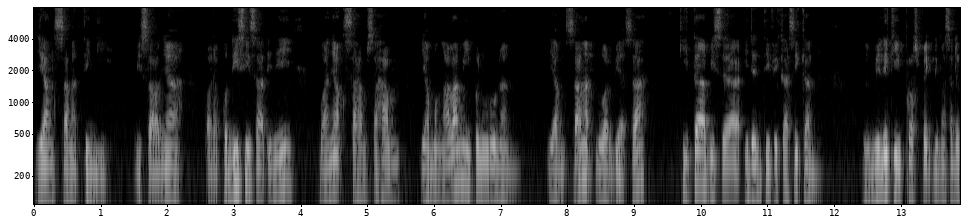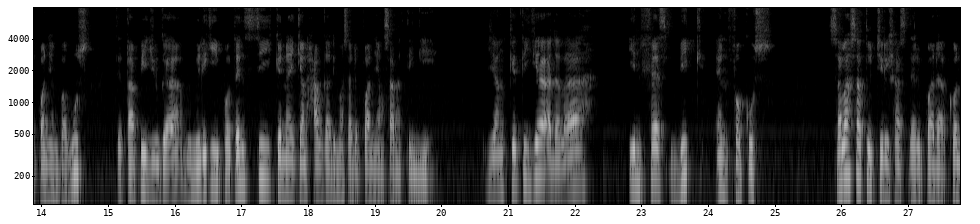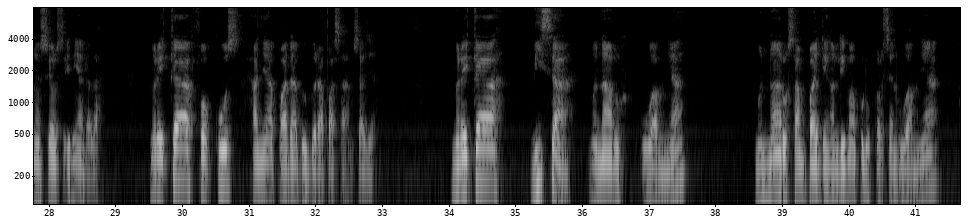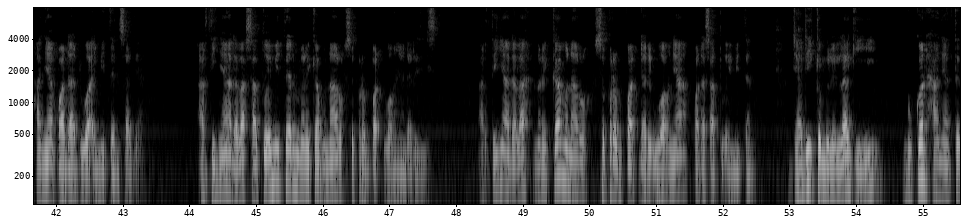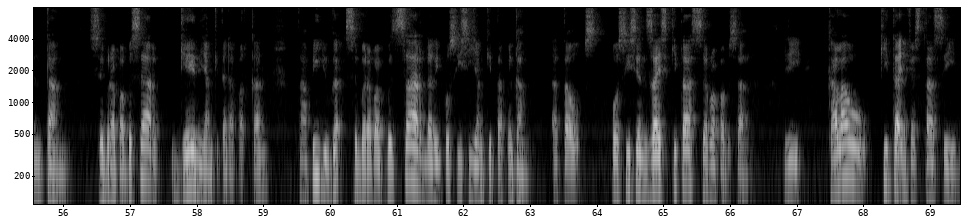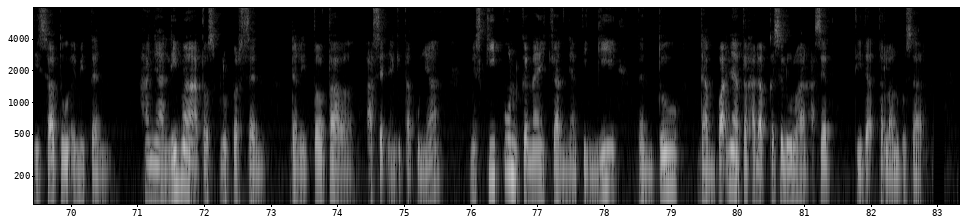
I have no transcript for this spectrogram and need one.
yang sangat tinggi. Misalnya, pada kondisi saat ini banyak saham-saham yang mengalami penurunan yang sangat luar biasa, kita bisa identifikasikan memiliki prospek di masa depan yang bagus, tetapi juga memiliki potensi kenaikan harga di masa depan yang sangat tinggi. Yang ketiga adalah invest big and focus. Salah satu ciri khas daripada connoisseurs ini adalah mereka fokus hanya pada beberapa saham saja. Mereka bisa menaruh uangnya, menaruh sampai dengan 50% uangnya hanya pada dua emiten saja. Artinya adalah satu emiten mereka menaruh seperempat uangnya dari Artinya adalah mereka menaruh seperempat dari uangnya pada satu emiten. Jadi kembali lagi bukan hanya tentang seberapa besar gain yang kita dapatkan, tapi juga seberapa besar dari posisi yang kita pegang atau position size kita seberapa besar. Jadi kalau kita investasi di satu emiten hanya 5 atau 10% dari total aset yang kita punya, meskipun kenaikannya tinggi, tentu dampaknya terhadap keseluruhan aset tidak terlalu besar.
